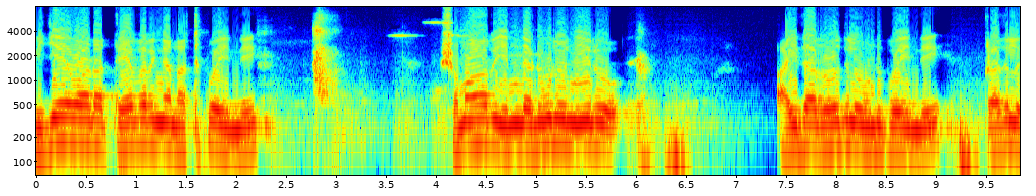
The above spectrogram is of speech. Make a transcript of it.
విజయవాడ తీవ్రంగా నష్టపోయింది. సుమారు ఎనిమిది అడుగులు నీరు ఐదారు రోజులు ఉండిపోయింది. ప్రజలు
